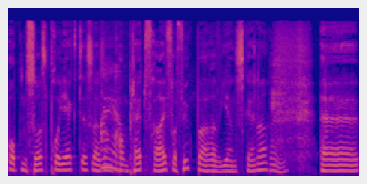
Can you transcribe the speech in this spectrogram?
Open Source Projekt ist, also Ah, ein ja. komplett frei verfügbarer Virenscanner, Mhm. äh,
